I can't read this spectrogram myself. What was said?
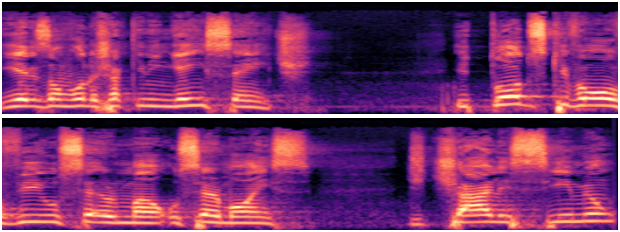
E eles não vão deixar que ninguém sente. E todos que vão ouvir o sermão, os sermões de Charles Simeon,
